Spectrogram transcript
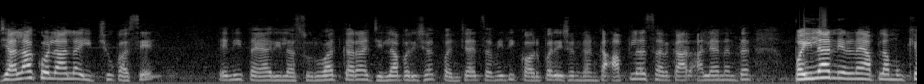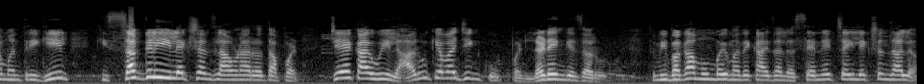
ज्याला कोणाला इच्छुक असेल त्यांनी तयारीला सुरुवात करा. जिल्हा परिषद पंचायत समिती कॉर्पोरेशन कारण का आपलं सरकार आल्यानंतर पहिला निर्णय आपला मुख्यमंत्री घेईल की सगळी इलेक्शन लावणार आहोत आपण. जे काय होईल हारू किंवा जिंकू पण लढेंगे जरूर. तुम्ही बघा मुंबईमध्ये काय झालं. सेनेटचं इलेक्शन झालं.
